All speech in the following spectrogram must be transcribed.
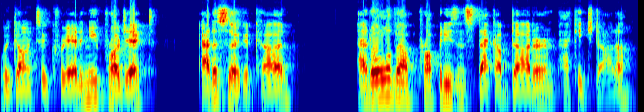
We're going to create a new project, add a circuit card, add all of our properties and stack up data and package data,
